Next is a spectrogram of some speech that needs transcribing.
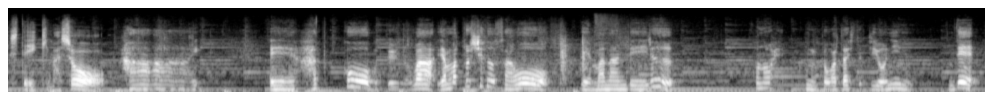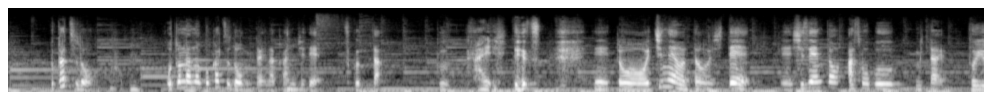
していきましょう。はーい。えー、発酵部というのは大和仕草を、えー学んでいるこの、うん、と私たち4人で部活動、大人の部活動みたいな感じで作った部はい。です。えっ、と1年を通して、えー自然と遊ぶみたいとい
